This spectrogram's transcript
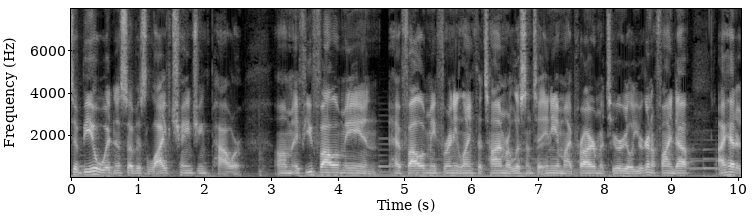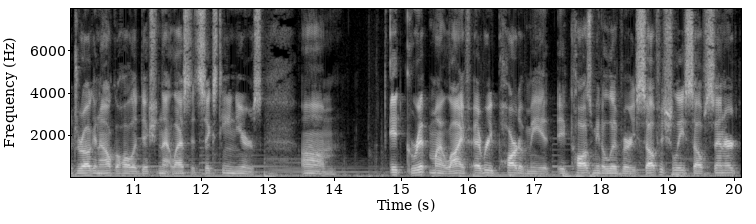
to be a witness of His life changing power. Um, if you follow me and have followed me for any length of time or listened to any of my prior material, you're going to find out I had a drug and alcohol addiction that lasted 16 years um, it gripped my life, every part of me. It, it caused me to live very selfishly, self centered,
